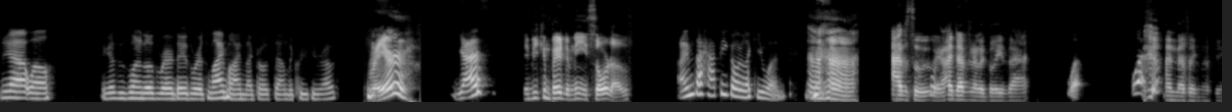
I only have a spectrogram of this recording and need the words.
Yeah, well, I guess it's one of those rare days where it's my mind that goes down the creepy route. Rare? Yes, Maybe compared to me, sort of. I'm the happy-go-lucky one. Uh huh. Absolutely. I definitely believe that. What? What? I'm messing with you.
